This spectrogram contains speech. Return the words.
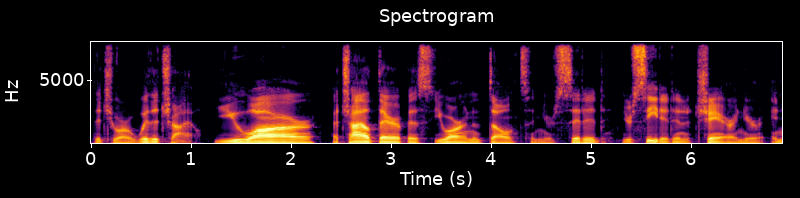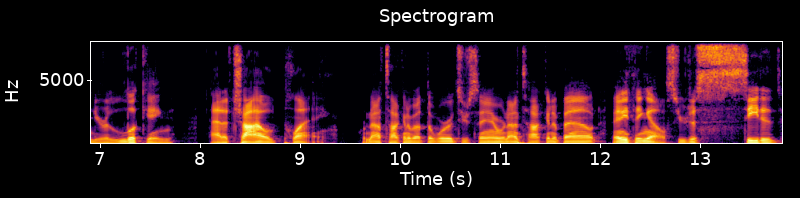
that you are with a child. You are a child therapist, you are an adult, and you're seated, you're seated in a chair and you're and you're looking at a child playing. We're not talking about the words you're saying, we're not talking about anything else. You're just seated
